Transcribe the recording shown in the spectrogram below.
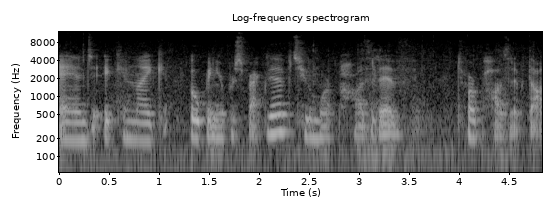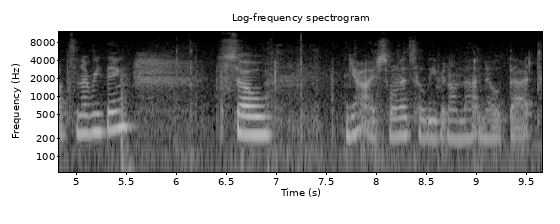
and it can like open your perspective to more positive to more positive thoughts and everything so yeah i just wanted to leave it on that note that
